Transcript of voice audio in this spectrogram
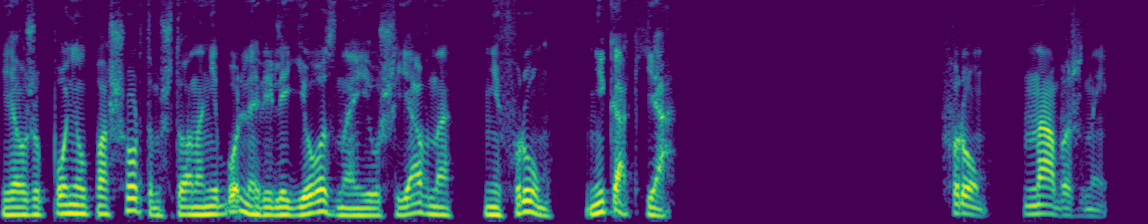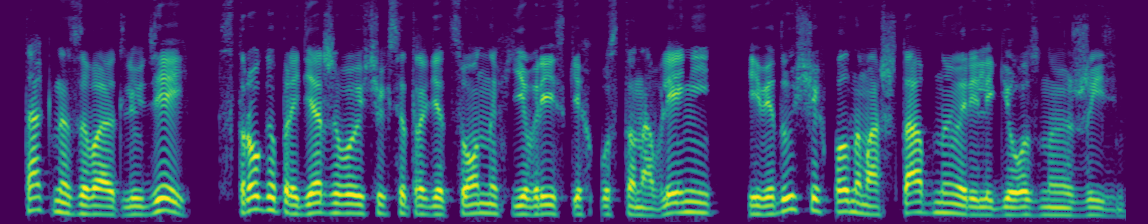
Я уже понял по шортам, что она не больно религиозная и уж явно не фрум, не как я. Фрум – набожный. Так называют людей, строго придерживающихся традиционных еврейских установлений и ведущих полномасштабную религиозную жизнь.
